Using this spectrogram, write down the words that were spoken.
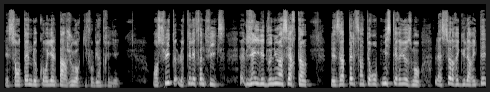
les centaines de courriels par jour qu'il faut bien trier. Ensuite, le téléphone fixe. Eh bien, il est devenu incertain les appels s'interrompent mystérieusement. La seule régularité,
